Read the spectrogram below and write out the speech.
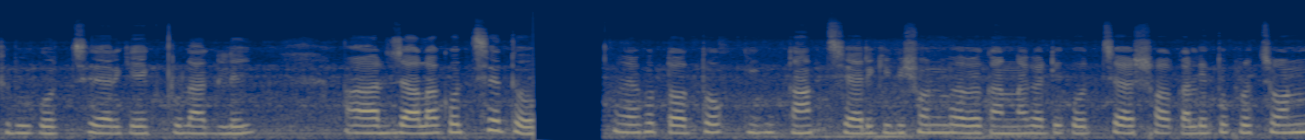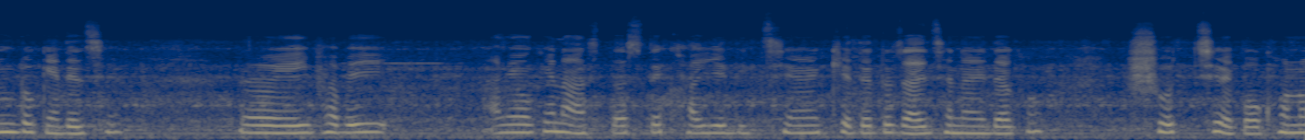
শুরু করছে আর কি, একটু লাগলেই। আর জ্বালা করছে তো। দেখো তত কাঁদছে আর কি, ভীষণভাবে কান্নাকাটি করছে আর সকালে তো প্রচণ্ড কেঁদেছে। এইভাবেই আমি ওকে না আস্তে আস্তে খাইয়ে দিচ্ছি খেতে তো চাইছে না, এই দেখো। শুচ্ছে, কখনো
